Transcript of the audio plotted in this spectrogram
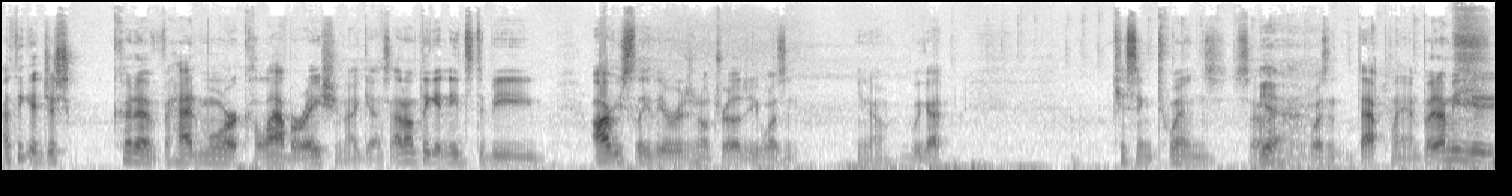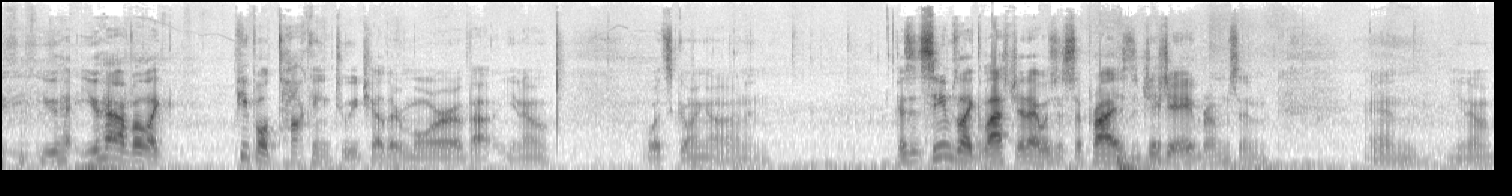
I think it just could have had more collaboration. I guess I don't think it needs to be. Obviously, the original trilogy wasn't. You know, we got kissing twins, so Yeah. it wasn't that plan. But I mean, you you ha- you have a, like people talking to each other more about you know what's going on and because it seems like Last Jedi was a surprise to J.J. Abrams and and you know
